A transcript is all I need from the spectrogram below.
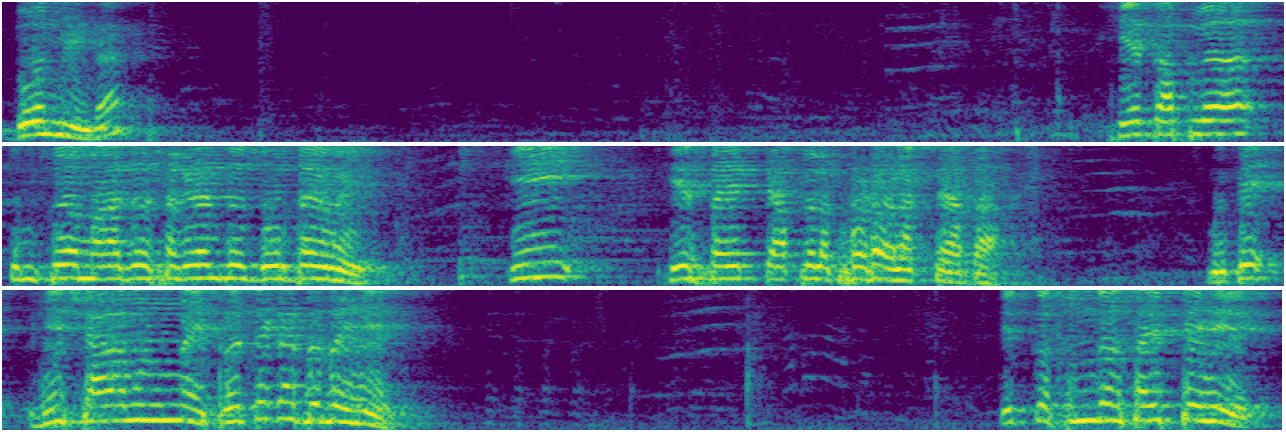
दोन मिनिट हा. हेच आपलं तुमचं माझं सगळ्यांचं दुर्दैव आहे की हे साहित्य आपल्याला फोडावं लागतंय आता. मग ते ही शाळा म्हणून नाही प्रत्येकाच हे. इतकं सुंदर साहित्य हे.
